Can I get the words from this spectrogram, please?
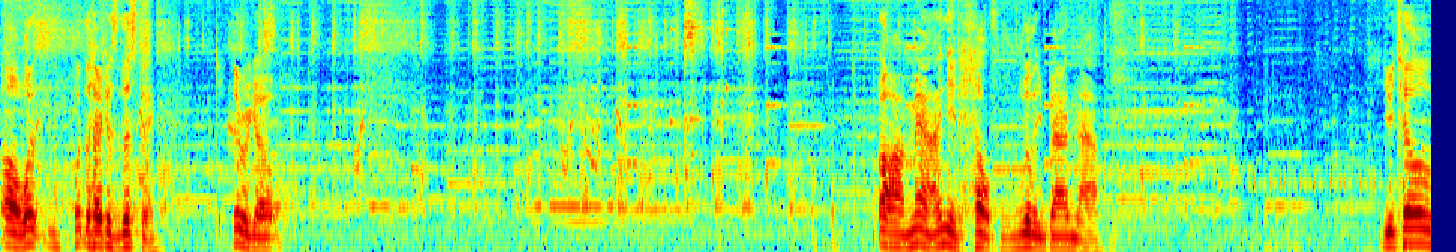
Oh, what, what the heck is this thing? There we go. Oh man, I need health really bad now. You tell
